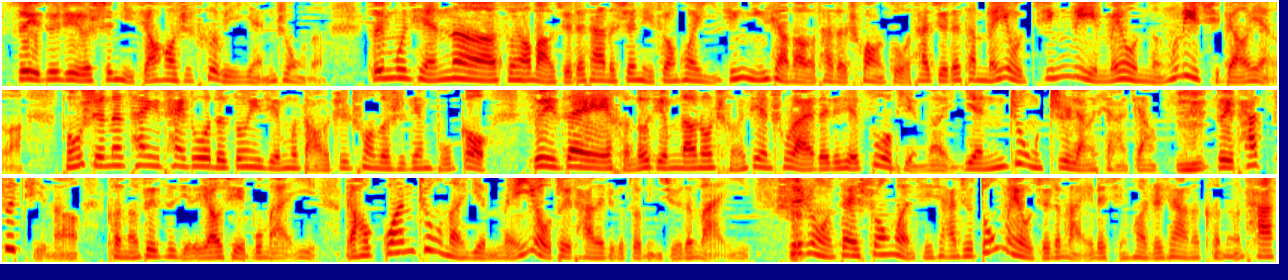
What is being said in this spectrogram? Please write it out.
所以对这个身体消耗是特别严重的。所以目前呢，宋小宝觉得他的身体状况已经影响到了他的创作，他觉得他没有精力、没有能力去表演了。同时呢，参与太多的综艺节目导致创作时间不够，所以在很多节目当中呈现出来。的这些作品呢，严重质量下降，嗯，所以他自己呢，可能对自己的要求也不满意，然后观众呢，也没有对他的这个作品觉得满意，所以这种在双管齐下就都没有觉得满意的情况之下呢，可能他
